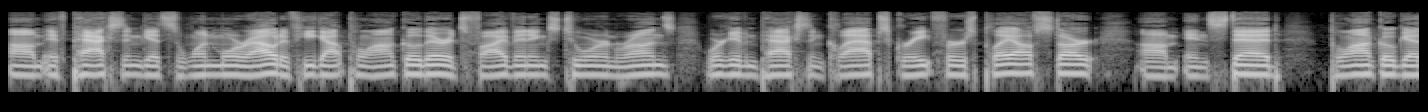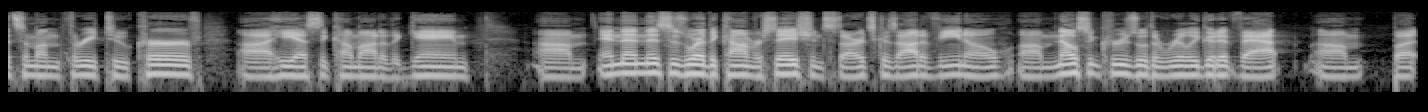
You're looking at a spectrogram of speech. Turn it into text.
Um, if Paxton gets one more out, if he got Polanco there, it's five innings, two earned runs. We're giving Paxton claps. Great first playoff start. Um, instead, Polanco gets him on the three-two curve. Uh, he has to come out of the game. Um, and then this is where the conversation starts because Ottavino, um, Nelson Cruz with a really good at bat, um, but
